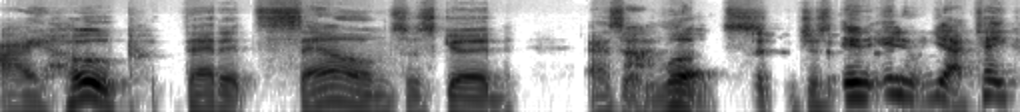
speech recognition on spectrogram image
I hope that it sounds as good as it looks. Just it, it, yeah, take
